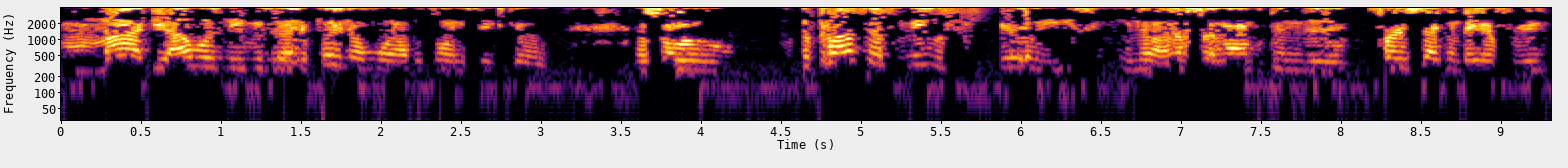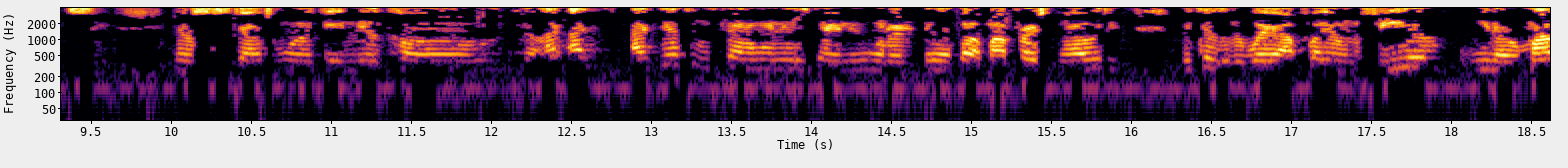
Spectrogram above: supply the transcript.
my idea, I wasn't even going to play no more after 2016, and so the process for me was fairly easy. You know, I signed within the first, second day of free agency. You know, Saskatchewan gave me a call. You know, I, I, I guess it was kind of one of those things they wanted to know about my personality because of the way I play on the field. You know, my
